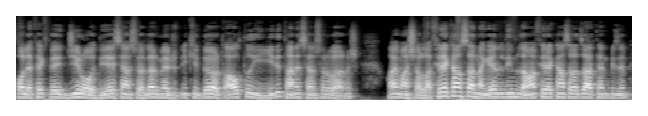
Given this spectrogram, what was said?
Hall efekt ve Giro diye sensörler mevcut. 2, 4, 6, 7 tane sensörü varmış. Hay maşallah. Frekanslarına geldiğim zaman frekansları zaten bizim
